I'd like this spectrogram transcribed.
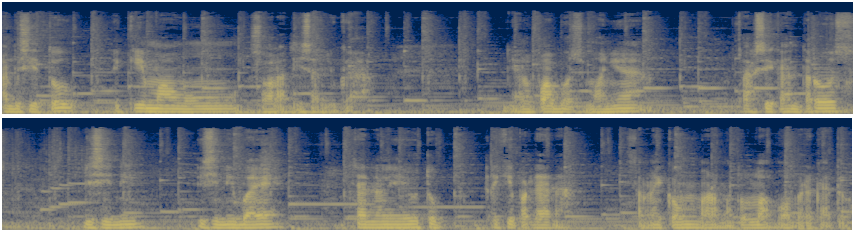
habis itu Ricky mau sholat isya juga. Jangan lupa buat semuanya saksikan terus di sini di sini baik channelnya YouTube Ricky Perdana. Assalamualaikum warahmatullahi wabarakatuh.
